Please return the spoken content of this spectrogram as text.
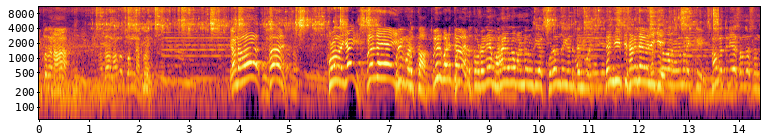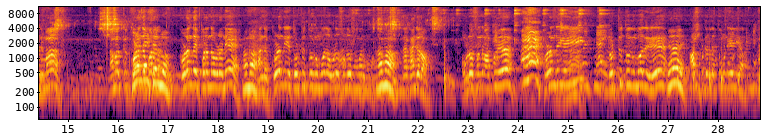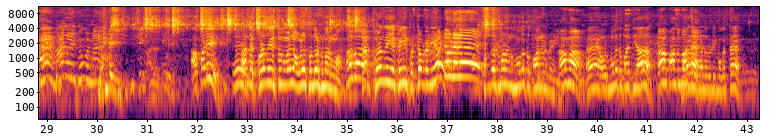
இப்பதானா? அதான் நான் சொன்னேன். ஏண்டா குழந்தையை குழந்தையை உயிர் கொடுத்தார். உயிர் கொடுத்தார். கொடுத்த உடனே மரகத மன்னருடைய குழந்தை என்று தெரிஞ்சு போச்சு. செஞ்சிச்சு சரதேவதைக்கு. அரண்மனைக்கு. சந்தோஷம் தெரியுமா? நமக்கு குழந்தை செல்வம். குழந்தை பிறந்த உடனே அந்த குழந்தையை தொட்டு தூக்கும் போது அவ்வளவு சந்தோஷமா இருக்குமா? ஆமா. நான் காஞ்சரம். அவ்வளவு சந்தோஷம். அக்குரு குழந்தையை தொட்டு தூக்கும் போது ஹாஸ்பிட்டல்ல தூங்கணும் ஏலியா? அப்படி அந்த குழந்தையை தூக்கும் போது அவ்வளவு சந்தோஷமா இருக்குமா? தான் குழந்தையை கையில் பட்ட உடனே உடனே. சந்தோஷமான அந்த முகத்தை பார்க்கணுமே நீ. ஆமா. அவர் முகத்தை பாத்தியா மரகத மன்னருடைய முகத்தை.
